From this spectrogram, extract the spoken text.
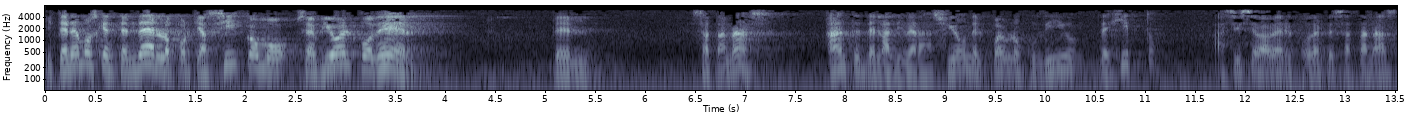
Y tenemos que entenderlo porque así como se vio el poder del Satanás antes de la liberación del pueblo judío de Egipto, así se va a ver el poder de Satanás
